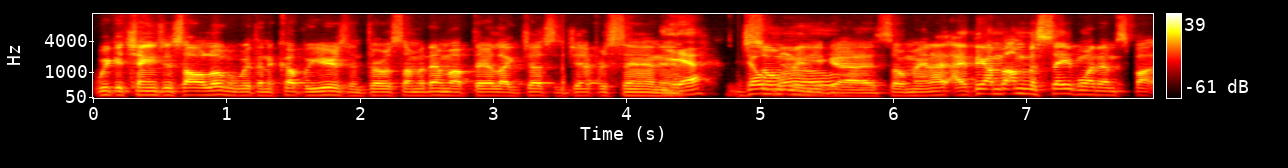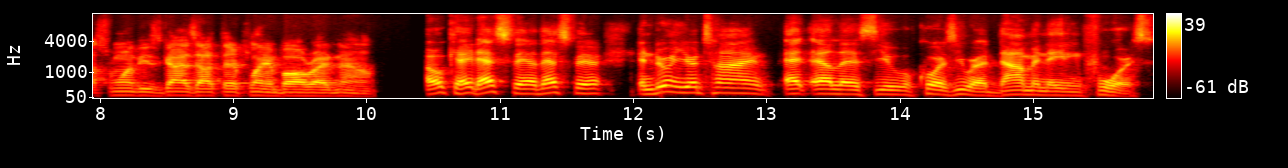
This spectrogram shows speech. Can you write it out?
we could change this all over within a couple years and throw some of them up there like Justin Jefferson and yeah, Joe so Burrow. many guys. So man, I, I think I'm, I'm gonna save one of them spots for one of these guys out there playing ball right now. Okay, that's fair. That's fair. And during your time at LSU, of course, you were a dominating force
